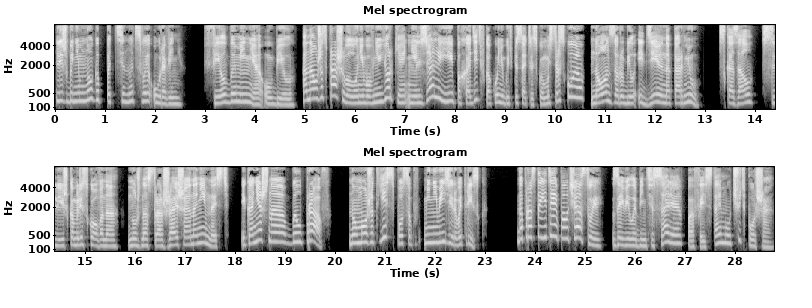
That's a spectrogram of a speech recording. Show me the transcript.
лишь бы немного подтянуть свой уровень. Фил бы меня убил. Она уже спрашивала у него в Нью-Йорке, нельзя ли ей походить в какую-нибудь писательскую мастерскую, но он зарубил идею на корню. Сказал, слишком рискованно, нужна строжайшая анонимность. И, конечно, был прав. Но, может, есть способ минимизировать риск? «Да просто иди поучаствуй», заявила Бинти Сария по фейстайму чуть позже.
